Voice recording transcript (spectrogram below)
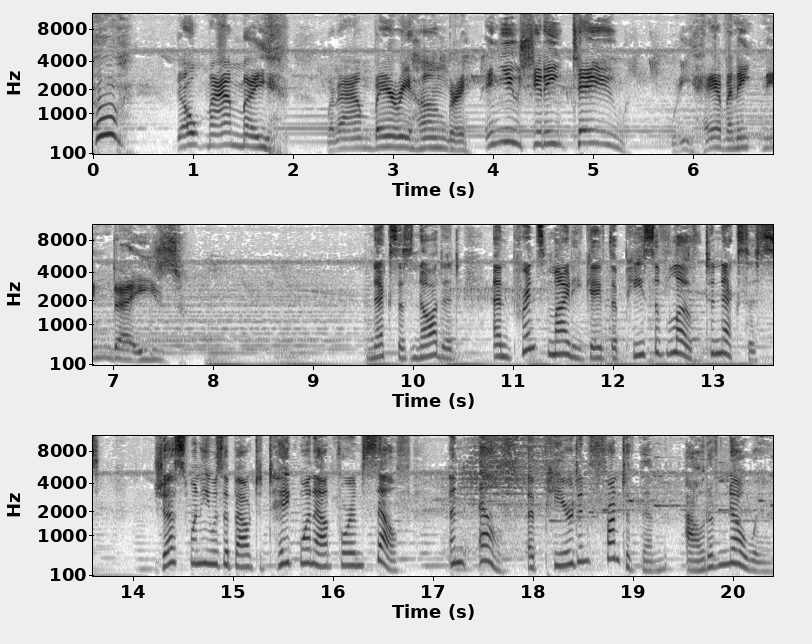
Whew, don't mind me, but I'm very hungry, and you should eat too. We haven't eaten in days. Nexus nodded, and Prince Mighty gave the piece of loaf to Nexus. Just when he was about to take one out for himself, an elf appeared in front of them out of nowhere.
